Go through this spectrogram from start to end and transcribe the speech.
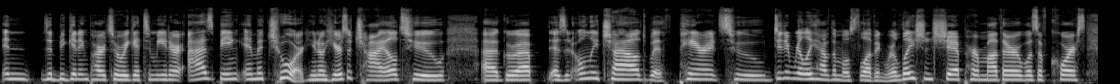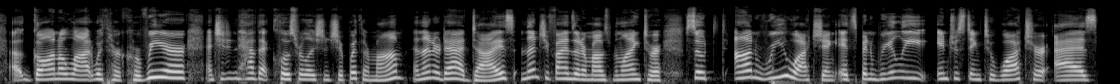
in the beginning parts where we get to meet her as being immature. You know, here's a child who uh, grew up as an only child with parents who didn't really have the most loving relationship. Her mother was, of course, uh, gone a lot with her career, and she didn't have that close relationship with her mom. And then her dad dies, and then she finds out her mom's been lying to her. So on rewatching, it's been really interesting to watch her as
